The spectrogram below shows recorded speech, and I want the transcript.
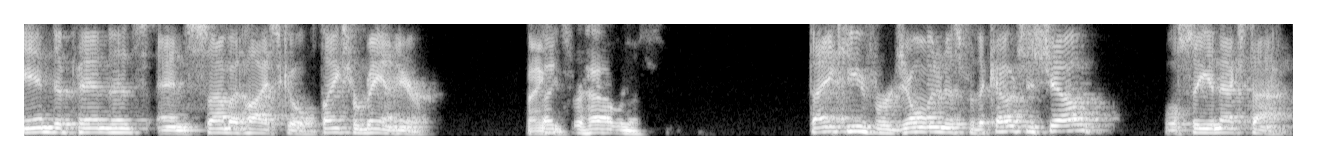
Independence, and Summit High School. Thanks for being here. Thank Thanks you. for having us. Thank you for joining us for the Coaches Show. We'll see you next time.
